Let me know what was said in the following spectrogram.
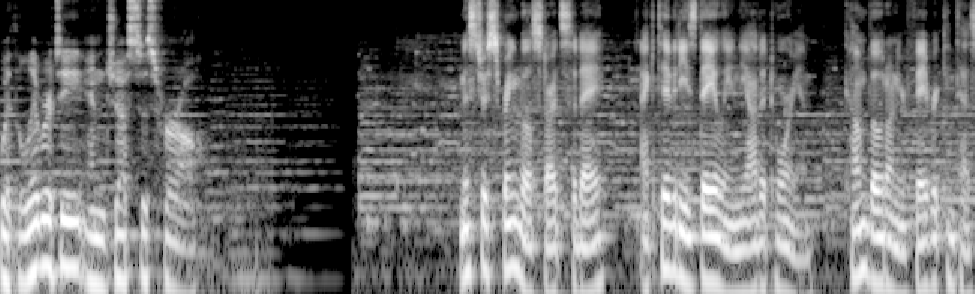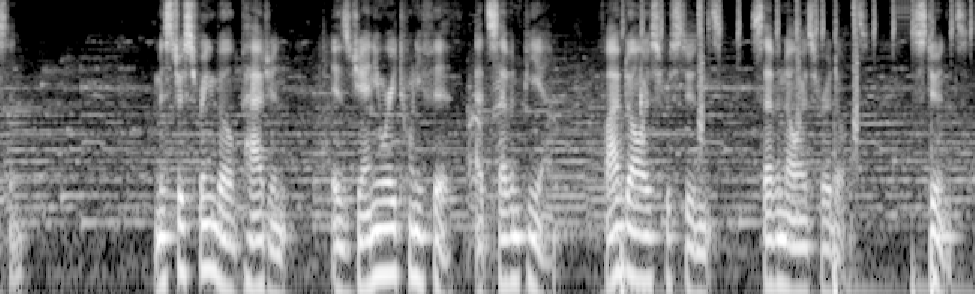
with liberty and justice for all. Mr. Springville starts today. Activities daily in the auditorium. Come vote on your favorite contestant. Mr. Springville pageant is January 25th at 7 p.m. $5 for students, $7 for adults. Students,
